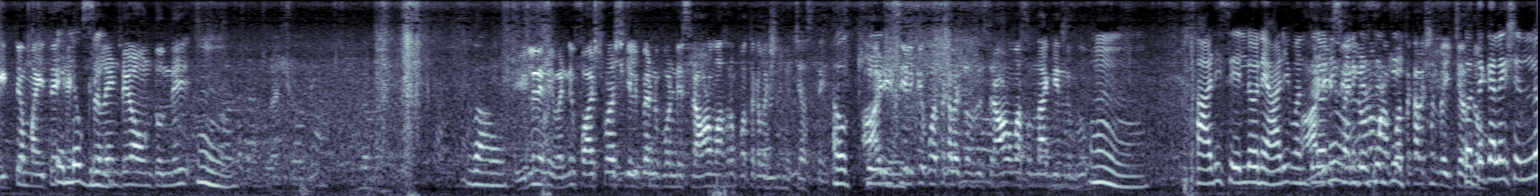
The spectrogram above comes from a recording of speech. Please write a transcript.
ఐటమ్ అయితే. ఎక్సలెంట్గా ఉంటుంది ఇవన్నీ ఫాస్ట్ ఫాస్ట్ వెళ్ళిపోయి అనుకోండి శ్రావణ మాసం కొత్త కలెక్షన్స్ వచ్చేస్తాయి Okay. ఆడి సేల్కి కొత్త కలెక్షన్ వస్తాయి శ్రావణ మాసం దాకా ఎందుకు. ఆడి సేల్లోనే ఆడి మంత్లోనే ఆడి మనకి కొత్త కలెక్షన్ ఇచ్చేద్దాం. కొత్త కలెక్షన్లు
